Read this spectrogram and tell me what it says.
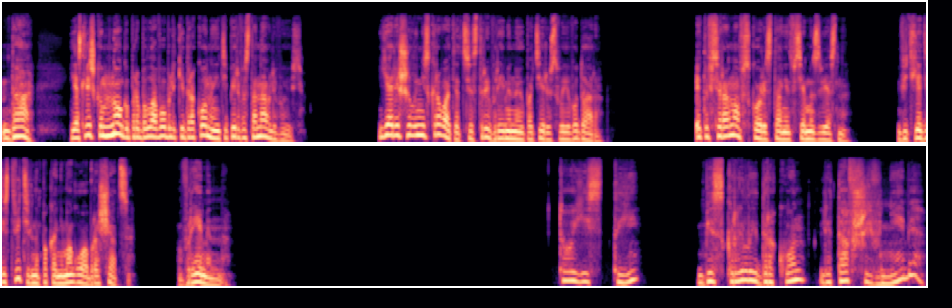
Да, я слишком много пробыла в облике дракона и теперь восстанавливаюсь. Я решила не скрывать от сестры временную потерю своего дара. Это все равно вскоре станет всем известно. Ведь я действительно пока не могу обращаться. Временно. То есть ты бескрылый дракон, летавший в небе?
